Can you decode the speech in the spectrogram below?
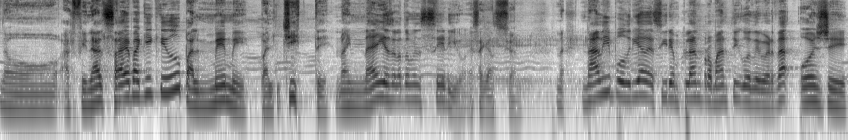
No, al final, ¿sabe para qué quedó? Para el meme, para el chiste. No hay nadie que se la tome en serio esa canción. Na- Nadie podría decir en plan romántico de verdad, oye,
